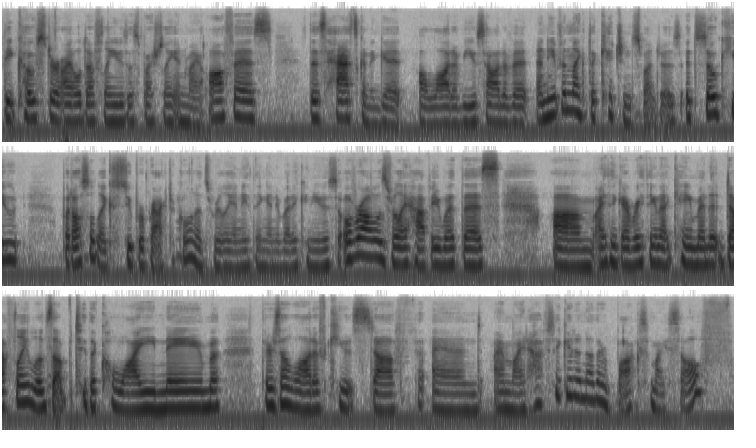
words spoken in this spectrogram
The coaster I will definitely use, especially in my office. This hat's going to get a lot of use out of it. And even, like, the kitchen sponges. It's so cute but also like super practical and it's really anything anybody can use. So overall I was really happy with this. Um, I think everything that came in it definitely lives up to the kawaii name. There's a lot of cute stuff and I might have to get another box myself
